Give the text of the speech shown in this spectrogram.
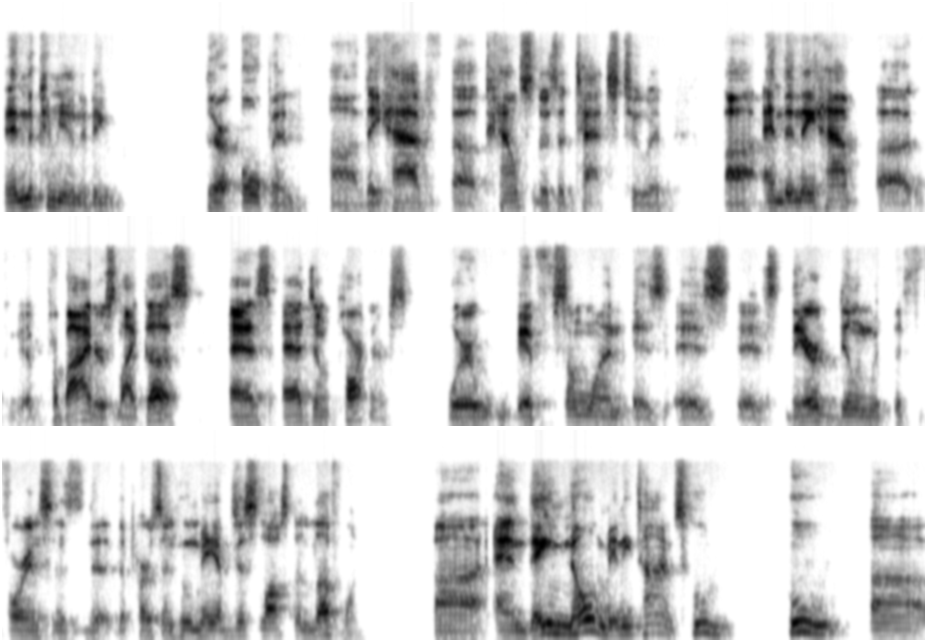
in the community. They're open. Uh, they have uh, counselors attached to it. Uh, and then they have uh, providers like us as adjunct partners where if someone is is is they're dealing with the, for instance the, the person who may have just lost a loved one uh, and they know many times who who uh,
